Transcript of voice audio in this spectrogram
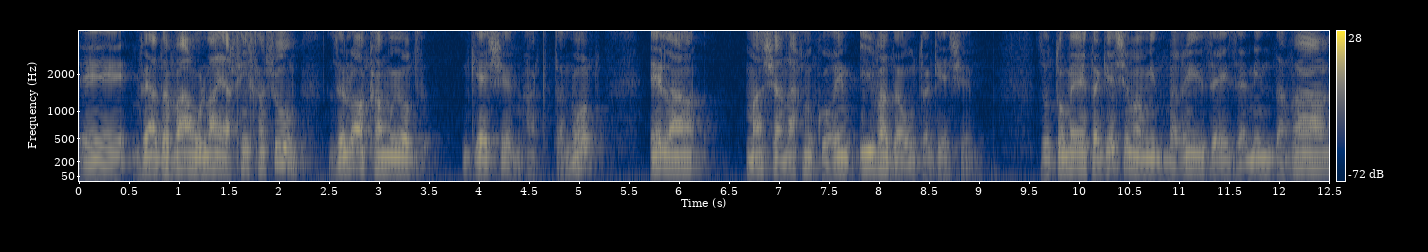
אה, והדבר אולי הכי חשוב זה לא הכמויות גשם הקטנות, אלא מה שאנחנו קוראים אי ודאות הגשם. זאת אומרת, הגשם המדברי זה איזה מין דבר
